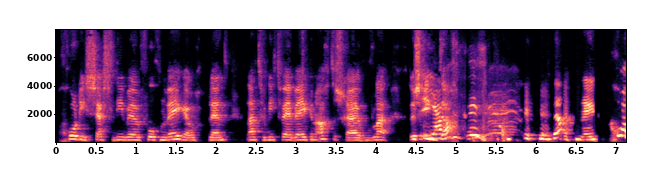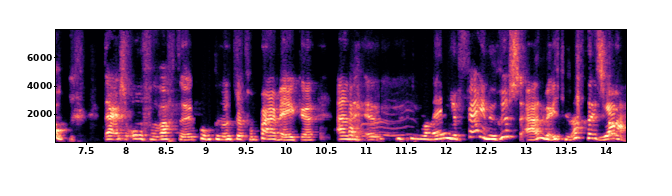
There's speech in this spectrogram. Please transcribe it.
goh, die sessie die we volgende week hebben gepland, laten we die twee weken naar achter schuiven. Dus ik ja, dacht, ik dacht nee, goh, daar is onverwacht, komt er een soort van paar weken aan, uh, een hele fijne rust aan, weet je wel. Zo, ja.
